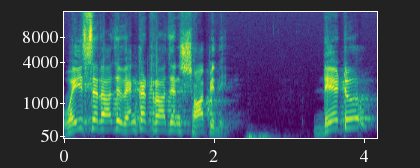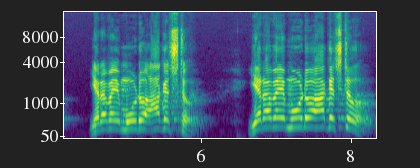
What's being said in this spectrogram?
వైశ్యరాజు వెంకటరాజు అని షాప్ ఇది. డేటు ఇరవై మూడు ఆగస్టు. ఇరవై మూడు ఆగస్టు.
